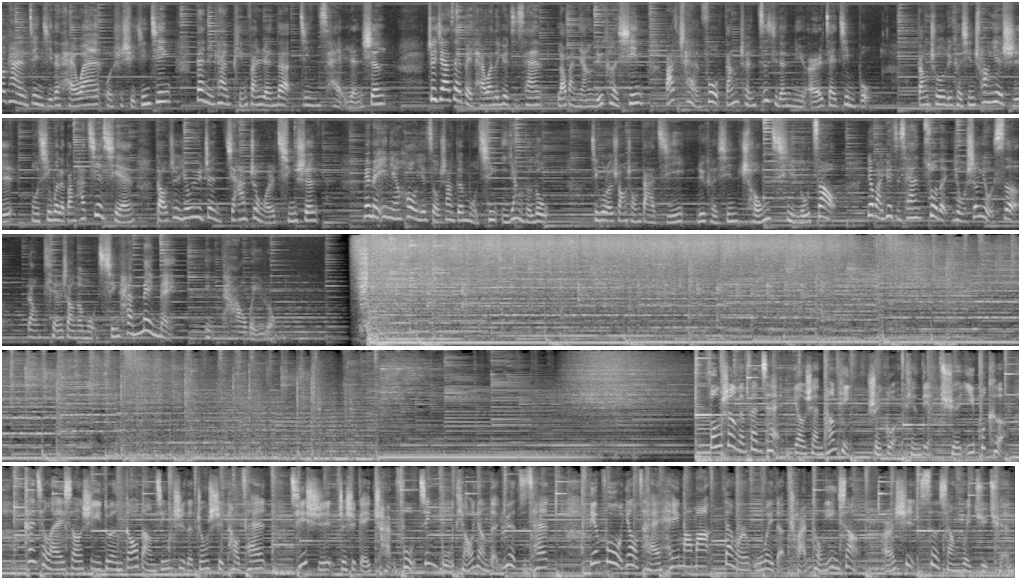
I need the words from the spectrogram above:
收看《晋级的台湾》，我是许晶晶，带你看平凡人的精彩人生。这家在北台湾的月子餐，老板娘吕可欣把产妇当成自己的女儿在进补。当初吕可欣创业时，母亲为了帮她借钱，导致忧郁症加重而轻生。妹妹一年后也走上跟母亲一样的路。经过了双重打击，吕可欣重启炉灶，要把月子餐做得有声有色，让天上的母亲和妹妹以她为荣。饭菜、药膳汤品、水果甜点缺一不可。看起来像是一顿高档精致的中式套餐，其实这是给产妇进补调养的月子餐，颠覆药材黑妈妈淡而无味的传统印象，而是色香味俱全。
